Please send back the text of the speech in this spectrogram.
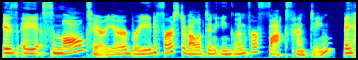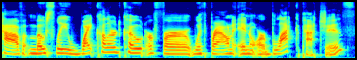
is a small terrier breed first developed in England for fox hunting. They have mostly white colored coat or fur with brown in or black patches.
